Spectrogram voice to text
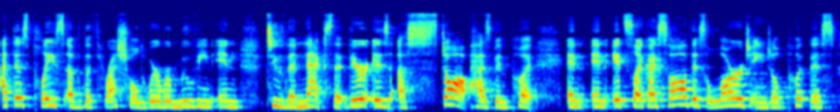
at this place of the threshold where we're moving in to the next that there is a stop has been put. And and it's like i saw this large angel put this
